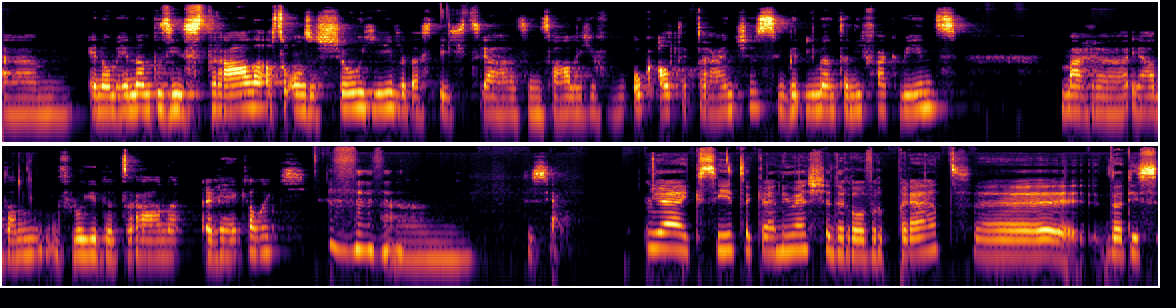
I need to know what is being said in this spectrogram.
Um, en om hen dan te zien stralen als ze onze show geven, dat is echt ja, dat is een zalig gevoel. Ook altijd traantjes. Ik ben iemand die niet vaak weent. Maar uh, ja, dan vloeien de tranen rijkelijk. um, dus ja. Ja, ik zie het ook nu als je erover praat. Uh, dat is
